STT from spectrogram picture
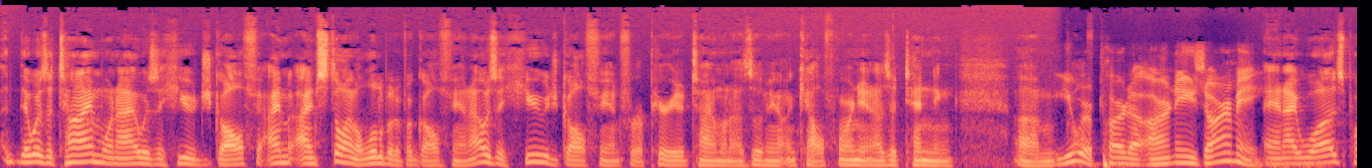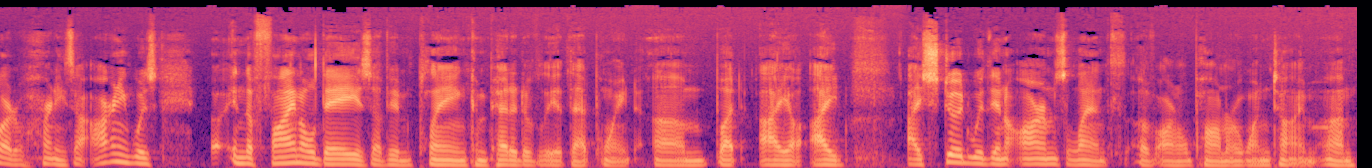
there was a time when I was a huge golf. I'm, I'm still a little bit of a golf fan. I was a huge golf fan for a period of time when I was living out in California and I was attending. Um, you were part of Arnie's army, and I was part of Arnie's. Arnie was uh, in the final days of him playing competitively at that point. Um, but I, I, I stood within arm's length of Arnold Palmer one time. Um,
